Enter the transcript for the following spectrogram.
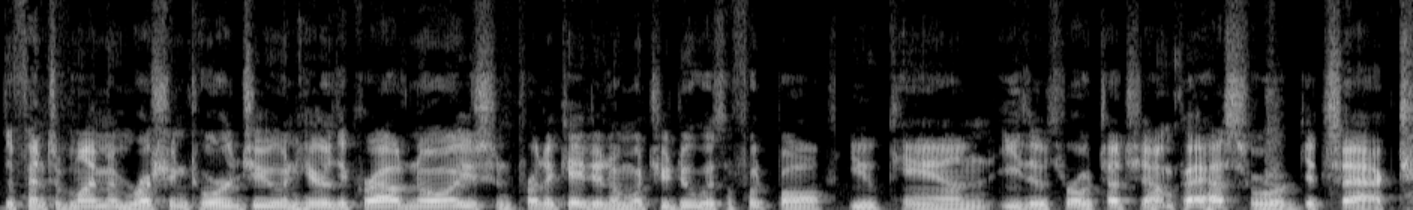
defensive lineman rushing towards you and hear the crowd noise and predicated on what you do with the football you can either throw a touchdown pass or get sacked.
